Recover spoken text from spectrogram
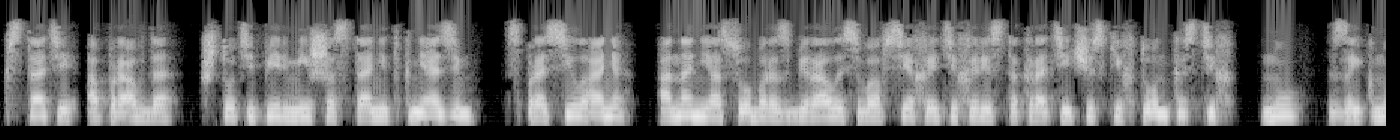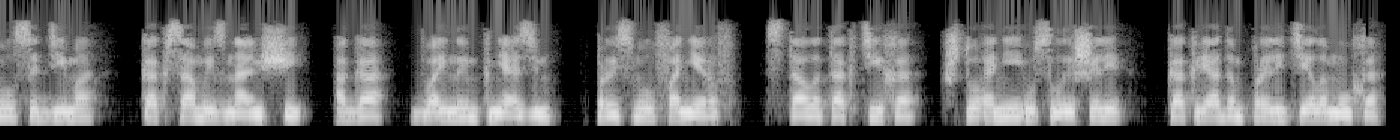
«Кстати, а правда, что теперь Миша станет князем?» – спросила Аня. Она не особо разбиралась во всех этих аристократических тонкостях. «Ну», – заикнулся Дима, как самый знающий. «Ага, двойным князем», – прыснул Фанеров. Стало так тихо, что они услышали, как рядом пролетела муха.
